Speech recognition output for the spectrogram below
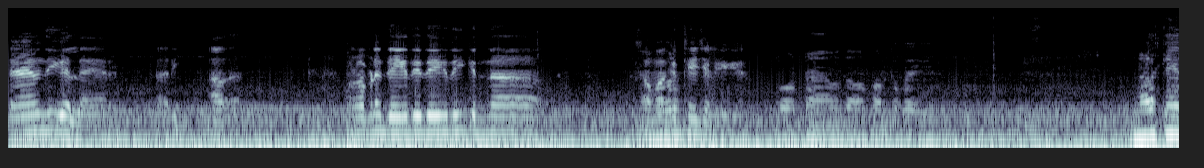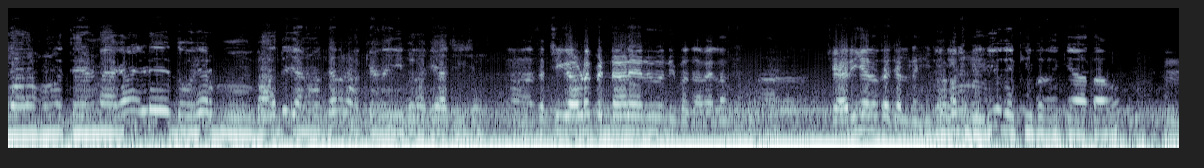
ਟਾਈਮ ਦੀ ਗੱਲ ਹੈ ਯਾਰ। ਸਾਰੀ। ਹੁਣ ਆਪਣੇ ਦੇਖਦੇ ਦੇਖਦੇ ਹੀ ਕਿੰਨਾ ਸਮਾਂ ਕਿੱਥੇ ਚਲੇ ਗਿਆ। ਬਹੁਤ ਟਾਈਮ ਦਾ ਫ਼ਰਕ ਪੈ ਗਿਆ। ਨਲਕੇ ਲਾ ਲਾ ਹੁਣ ਇੱਥੇ ਮੈਂ ਕਹਿੰਦਾ ਜਿਹੜੇ 2000 ਬਾਅਦ ਦੇ ਜਨਮ ਦਿਨ ਨਲਕਿਆਂ ਦੇ ਜੀ ਪਤਾ ਕਿਆ ਚੀਜ਼ ਹਾਂ ਸੱਚੀ ਗੱਲ ਆਪਣੇ ਪਿੰਡਾਂ ਵਾਲਿਆਂ ਨੂੰ ਨਹੀਂ ਪਤਾ ਪਹਿਲਾਂ। ਹਾਂ। ਸ਼ਹਿਰੀਆਂ ਨੂੰ ਤਾਂ ਚੱਲ ਨਹੀਂ ਪਤਾ। ਵੀਡੀਓ ਦੇਖੀ ਪਤਾ ਨਹੀਂ ਕਿਆ ਤਾ ਉਹ। ਹੂੰ।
